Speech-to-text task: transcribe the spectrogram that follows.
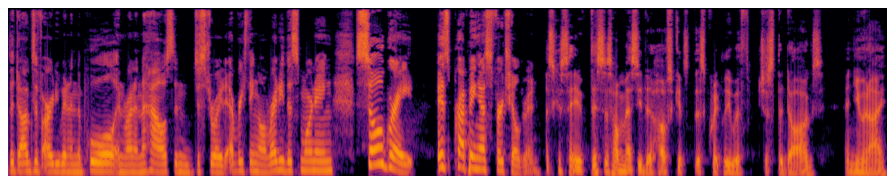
The dogs have already been in the pool and run in the house and destroyed everything already this morning. So great. It's prepping us for children. I was going to say, if this is how messy the house gets this quickly with just the dogs and you and I,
